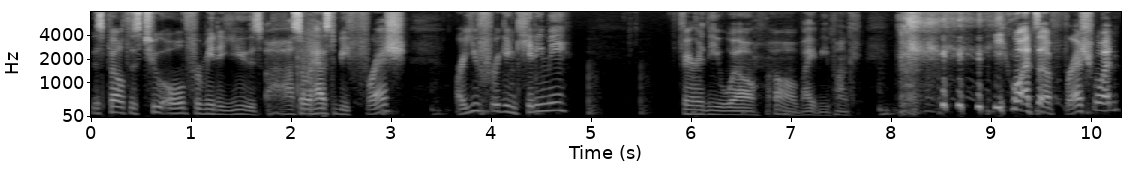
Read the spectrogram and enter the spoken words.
This pelt is too old for me to use. Oh, so it has to be fresh? Are you friggin' kidding me? Fare thee well. Oh, bite me, punk. you want a fresh one?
